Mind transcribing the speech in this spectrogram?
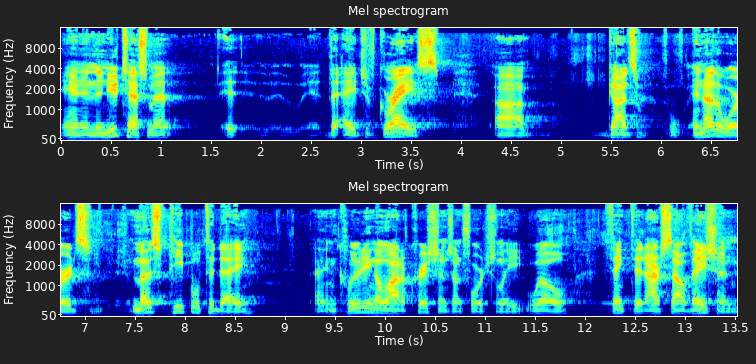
and in the New Testament, it, the age of grace. Uh, God's, in other words, most people today, including a lot of Christians, unfortunately, will think that our salvation,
